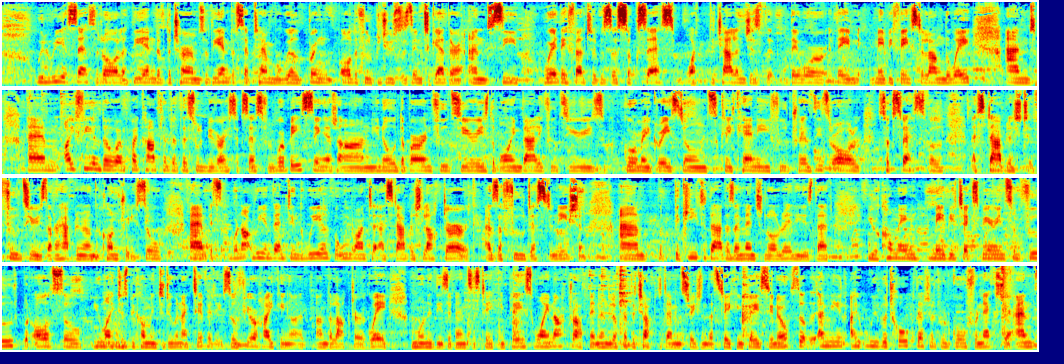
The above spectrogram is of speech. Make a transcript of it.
We'll reassess it all at the end of the term. So, at the end of September, we'll bring all the food producers in together and see where they felt it was a success, what the challenges that they were they maybe faced along the way, and um, I feel though I'm quite confident that this will be very successful. We're basing it on you know the Burren Food Series, the Boyne Valley Food Series, Gourmet Greystones, Kilkenny Food Trails. These are all successful, established food series that are happening around the country. So um, we're not reinventing the wheel, but we want to establish Lough Derg as a food destination. Um, but the key to that, as I mentioned already, is that you're coming maybe to experience some food, but also you might just be coming to do an activity. So if you're hiking on the Lough Derg Way and one of these events is taking place, why not drop in and look at the chocolate demonstration that's taking place, you know? So, I mean, I, we would hope that it would go for next year. And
